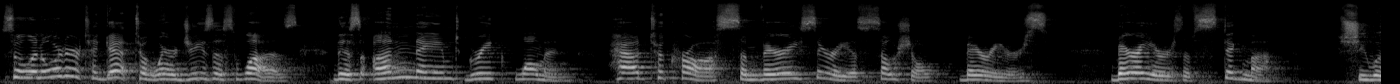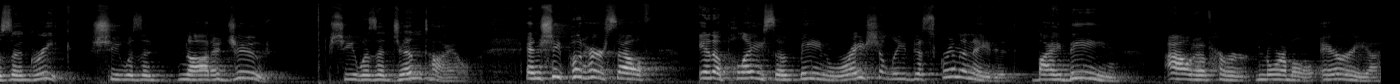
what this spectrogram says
So, in order to get to where Jesus was, this unnamed Greek woman had to cross some very serious social barriers barriers of stigma. She was a Greek, she was a, not a Jew, she was a Gentile. And she put herself in a place of being racially discriminated by being out of her normal area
